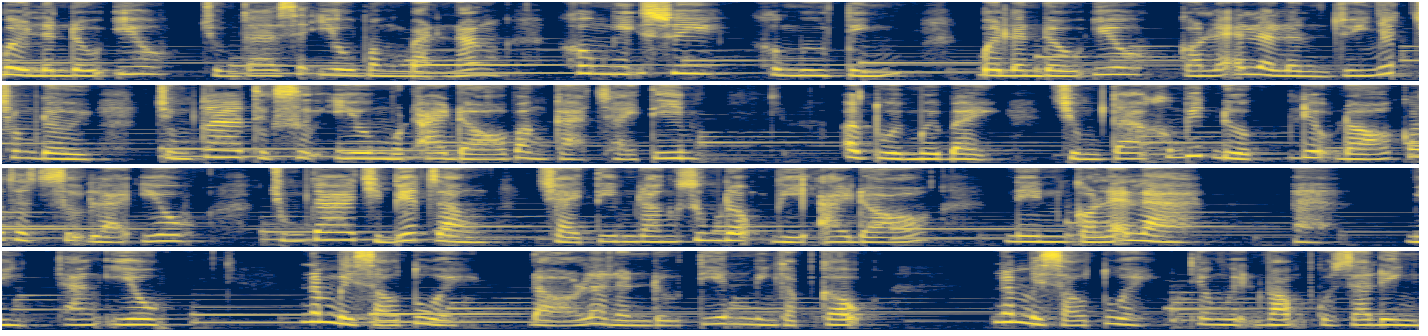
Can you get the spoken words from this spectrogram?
bởi lần đầu yêu chúng ta sẽ yêu bằng bản năng không nghĩ suy không mưu tính. Bởi lần đầu yêu có lẽ là lần duy nhất trong đời chúng ta thực sự yêu một ai đó bằng cả trái tim. Ở tuổi 17, chúng ta không biết được liệu đó có thật sự là yêu. Chúng ta chỉ biết rằng trái tim đang rung động vì ai đó, nên có lẽ là à mình đang yêu. Năm 16 tuổi, đó là lần đầu tiên mình gặp cậu. Năm 16 tuổi, theo nguyện vọng của gia đình,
